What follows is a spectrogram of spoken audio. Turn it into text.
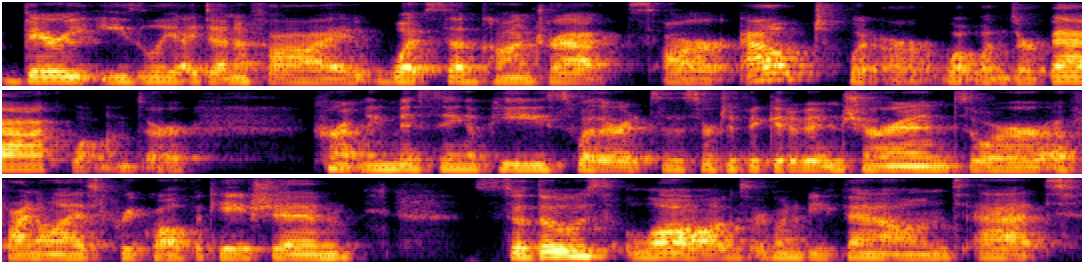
very easily identify what subcontracts are out, what are what ones are back, what ones are currently missing a piece, whether it's a certificate of insurance or a finalized pre-qualification. So those logs are going to be found at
